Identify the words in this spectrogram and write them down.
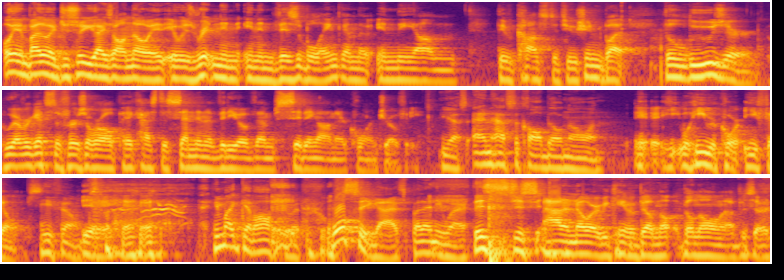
Oh yeah, and by the way, just so you guys all know, it, it was written in, in invisible ink in the in the um, the Constitution, but the loser, whoever gets the first overall pick, has to send in a video of them sitting on their corn trophy. Yes, and has to call Bill Nolan. He, he well, he record, he films. He films. Yeah. he might get off to it. We'll see, guys. But anyway, This just out of nowhere became a Bill no- Bill Nolan episode.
